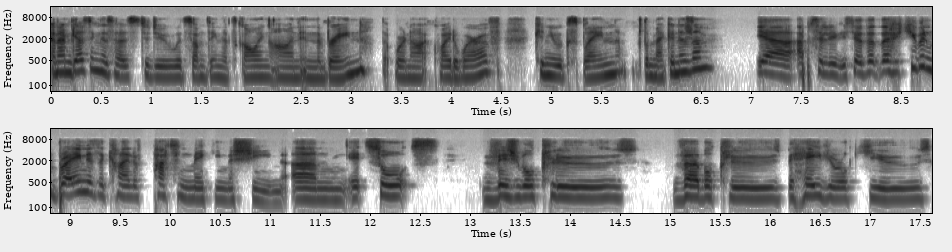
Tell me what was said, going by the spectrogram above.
and I'm guessing this has to do with something that's going on in the brain that we're not quite aware of. Can you explain the mechanism? Yeah, absolutely. So that the human brain is a kind of pattern making machine. Um, it sorts visual clues, verbal clues, behavioral cues.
